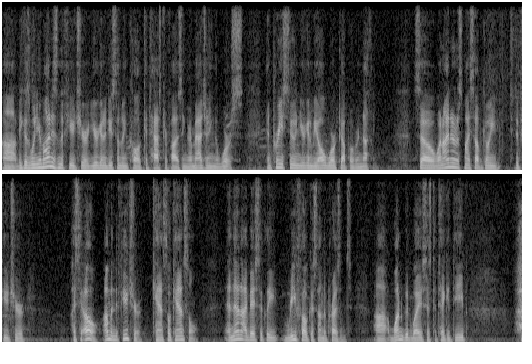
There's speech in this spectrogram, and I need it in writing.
Uh, because when your mind is in the future, you're going to do something called catastrophizing or imagining the worst. And pretty soon you're going to be all worked up over nothing. So when I notice myself going to the future, I say, oh, I'm in the future. Cancel, cancel. And then I basically refocus on the present. Uh, one good way is just to take a deep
